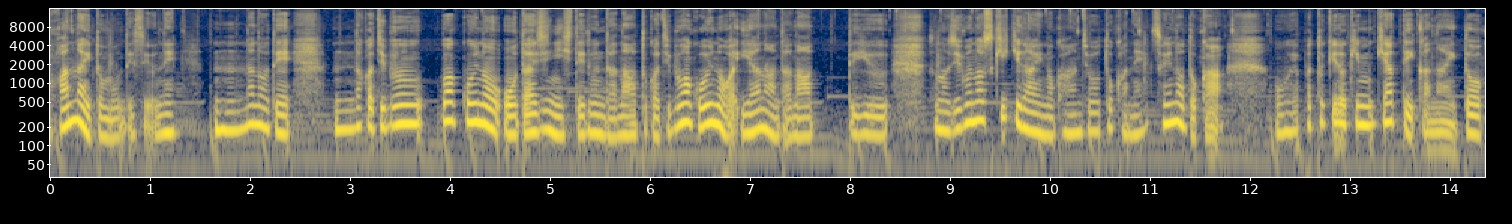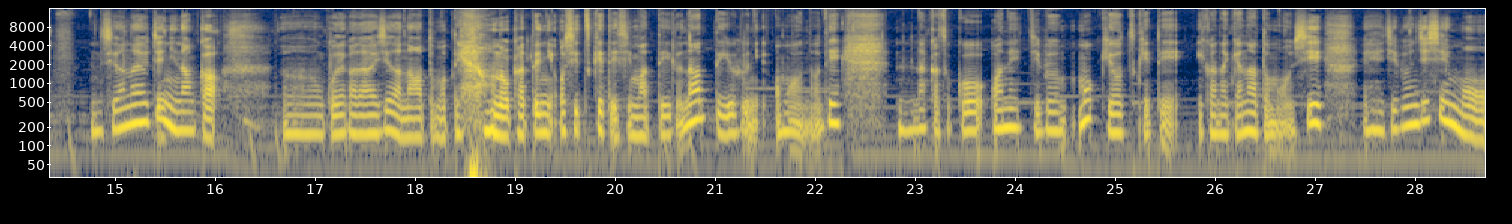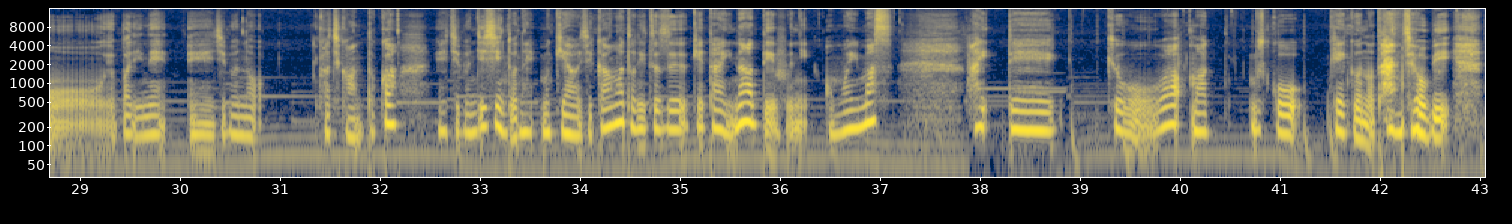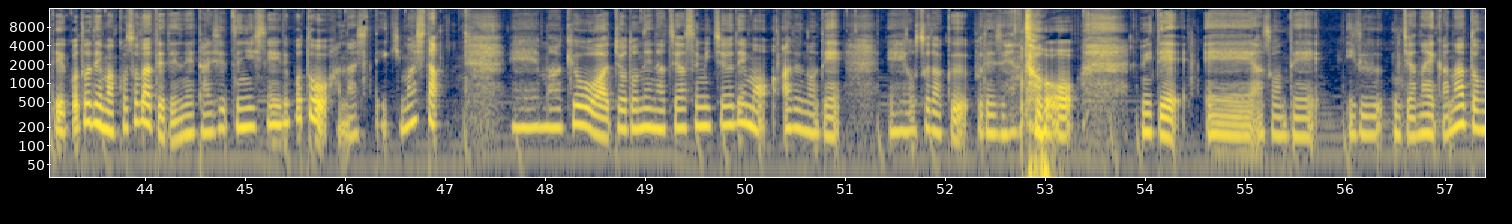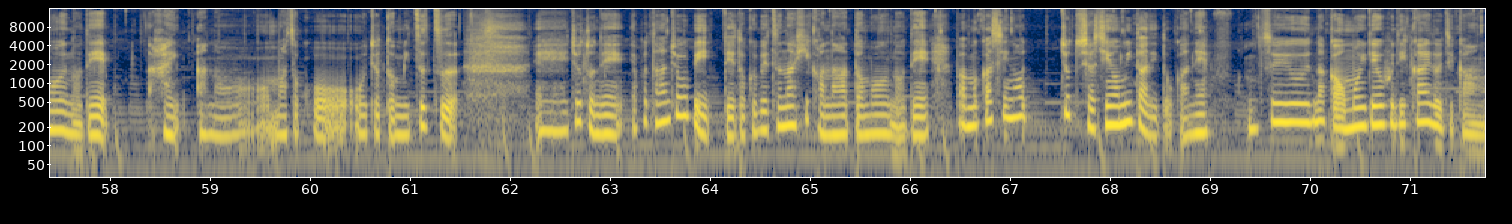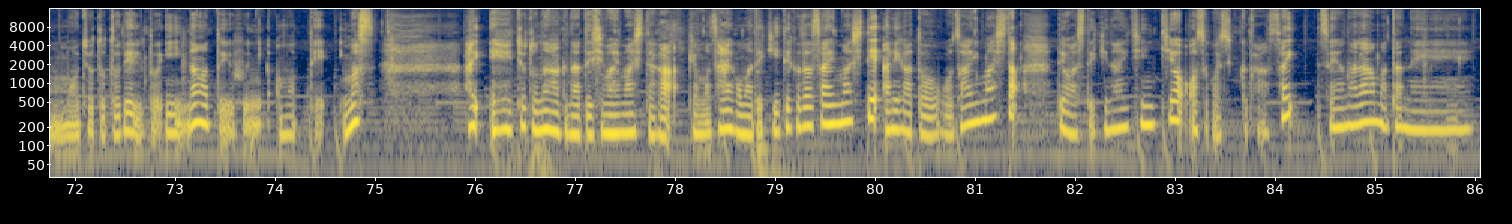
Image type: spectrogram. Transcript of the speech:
分かんないと思うんですよね。うん、なので、うん、なんか自分はこういうのを大事にしてるんだなとか自分はこういうのが嫌なんだなっていうその自分の好き嫌いの感情とかねそういうのとかをやっぱ時々向き合っていかないと知らないうちになんかうんこれが大事だなと思っているものを勝手に押し付けてしまっているなっていうふうに思うのでなんかそこはね自分も気をつけていかなきゃなと思うし、えー、自分自身もやっぱりね、えー、自分の価値観とか、えー、自分自身とね向き合う時間は取り続けたいなっていうふうに思います。はいで今日は、まあ、息子 K 君の誕生日ということで、まあ、子育てでね大切にしていることを話していきました。えー、まあ今日はちょうどね夏休み中でもあるので、えー、おそらくプレゼントを見て、えー、遊んでいるんじゃないかなと思うのではいあのまあそこをちょっと見つつえ、ちょっとねやっぱ誕生日って特別な日かなと思うので、まあ、昔のちょっと写真を見たりとかねそういうなんか思い出を振り返る時間もちょっと取れるといいなというふうに思っています。はい、えー、ちょっと長くなってしまいましたが、今日も最後まで聞いてくださいましてありがとうございました。では素敵な一日をお過ごしください。さようなら、またね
